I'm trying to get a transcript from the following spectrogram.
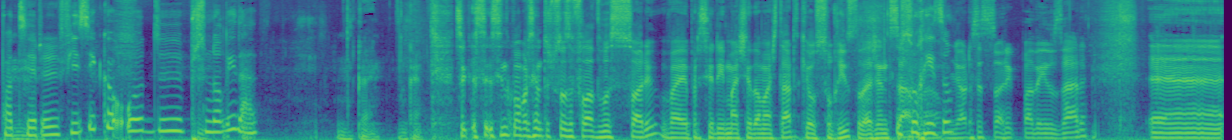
pode ser uh, física ou de personalidade. Ok, ok. Sinto que vão aparecer muitas pessoas a falar do acessório, vai aparecer aí mais cedo ou mais tarde, que é o sorriso, toda a gente sabe. sorriso. É o melhor acessório que podem usar. Ah,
